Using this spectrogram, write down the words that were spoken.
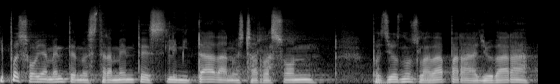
Y pues obviamente nuestra mente es limitada, nuestra razón, pues Dios nos la da para ayudar a,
